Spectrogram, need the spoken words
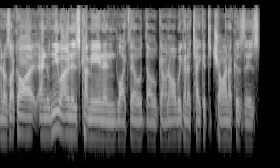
And I was like, oh, and new owners come in and like they were, they were going, oh, we're going to take it to China because there's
